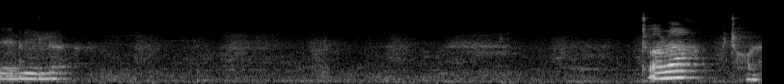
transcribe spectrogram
నీళ్ళు? చాలా? చాలా.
